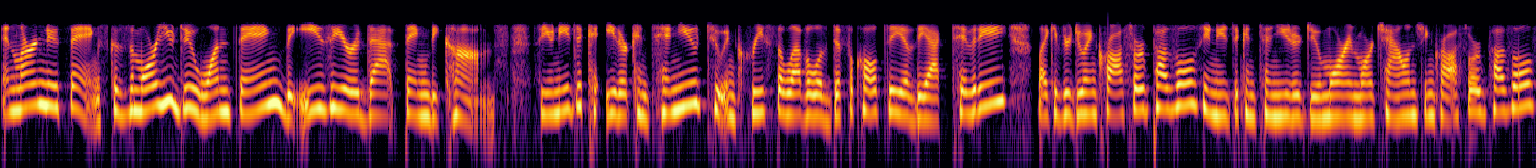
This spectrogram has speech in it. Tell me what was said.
and learn new things because the more you do one thing, the easier that thing becomes. So you need to either continue to increase the level of difficulty of the activity, like if you're doing crossword puzzles, you need to continue to do more and more challenging crossword puzzles,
